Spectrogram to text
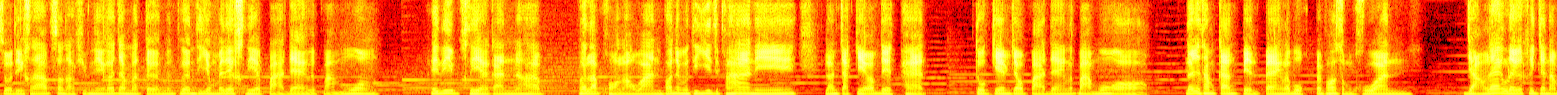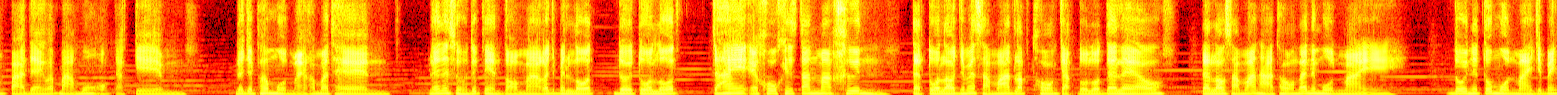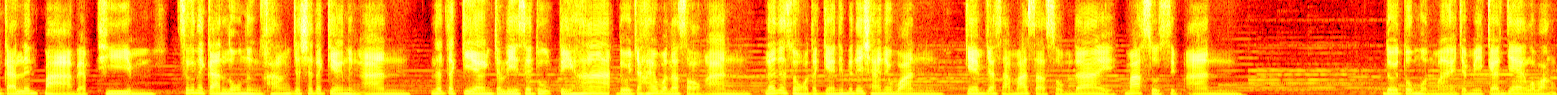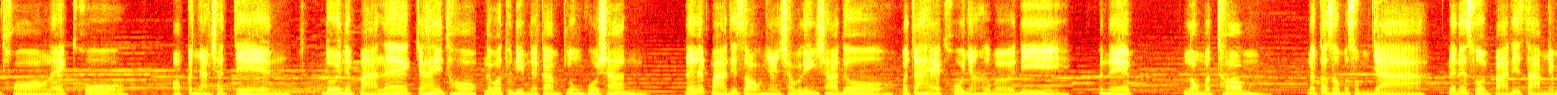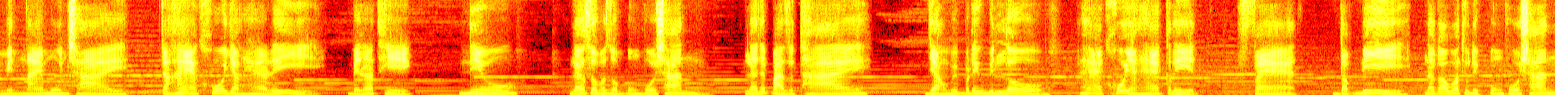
สวัสดีครับสำหรับคลิปนี้ก็จะมาเตือนเพื่อนๆที่ยังไม่ได้เคลียร์ป่าแดงหรือป่าม่วง ให้รีบเคลียร์กันนะครับ เพื่อรับของรางวัลเพราะในวันที่ 25 นี้ หลังจากเกมอัปเดตแพทตัวเกมจะเอาป่าแดงและป่าม่วงออก และจะทำการเปลี่ยนแปลงระบบไปพอสมควร อย่างแรกเลยก็คือจะนำป่าแดงและป่าม่วงออกจากเกม และจะเพิ่มโหมดใหม่เข้ามาแทน และในส่วนที่เปลี่ยนต่อมาก็จะเป็นรถ โดยตัวรถจะให้ Echo Crystal มากขึ้น แต่ตัวเราจะไม่สามารถรับทองจากตัวรถได้แล้ว แต่เราสามารถหาทองได้ในโหมดใหม่ โดยในตัวโหมดใหม่จะเป็นการเล่นป่าแบบทีม ซึ่งในการลงหนึ่งครั้งจะใช้ตะเกียง 1 อัน และตะเกียงจะรีเซ็ตทุกตีห้าโดยจะให้วันละ 2 อัน และในส่วนของตะเกียงที่ไม่ได้ใช้ในวัน เกมจะสามารถสะสมได้มากสุด 10 อัน โดยตัวโหมดใหม่จะมีการแยกระหว่างทองและเอ็กโคออกกันอย่างชัดเจน โดยในป่าแรกจะให้ทองและวัตถุดิบในการปรุงโพชั่น และในป่าที่ 2 อย่าง Showering Shadow ก็จะให้ Echo อย่าง Hermione Snape Longbottom แล้วก็ส่วนผสมยา และในส่วนป่าที่ 3 อย่าง Midnight Moonshine จะให้ Echo อย่าง Harry Bellatrix New แล้วส่วนผสมปรุงโพชั่น และในป่าสุดท้าย อย่าง Whispering Willow ให้ Echo อย่าง Hagrid Fad Dobby แล้วก็วัตถุดิบปรุงโพชั่น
